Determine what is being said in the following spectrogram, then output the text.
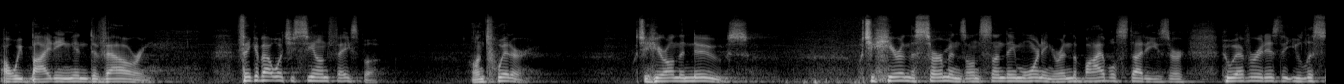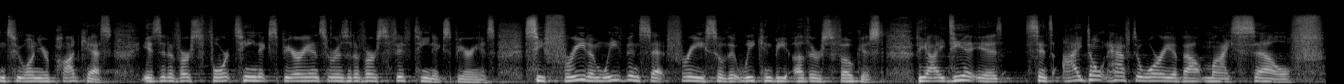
are we biting and devouring? Think about what you see on Facebook, on Twitter, what you hear on the news, what you hear in the sermons on Sunday morning or in the Bible studies or whoever it is that you listen to on your podcast. Is it a verse 14 experience or is it a verse 15 experience? See, freedom, we've been set free so that we can be others focused. The idea is since I don't have to worry about myself,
